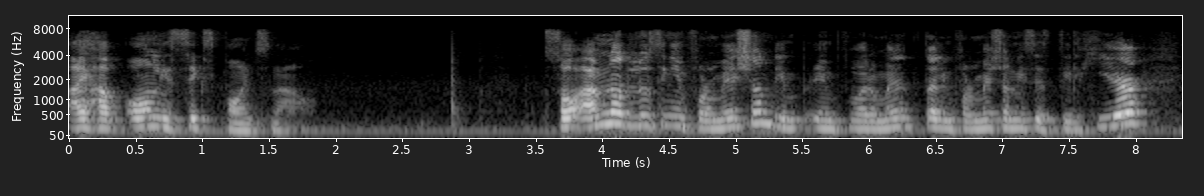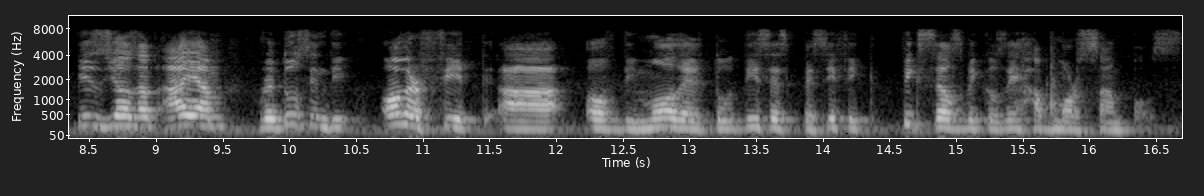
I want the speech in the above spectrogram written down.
I have only six points now. So I'm not losing information. The environmental information is still here. It's just that I am reducing the overfit uh, of the model to these specific pixels because they have more samples.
